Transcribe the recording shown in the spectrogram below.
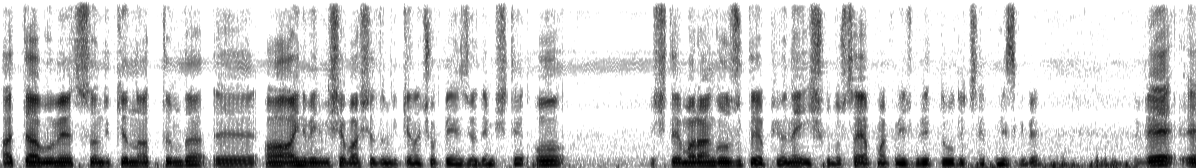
Hatta bu Mehmet Usta'nın dükkanını attığımda e, Aa, aynı benim işe başladığım dükkana çok benziyor demişti. O işte marangozluk da yapıyor. Ne iş bulursa yapmak mecburiyetli olduğu için hepimiz gibi. Ve e,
